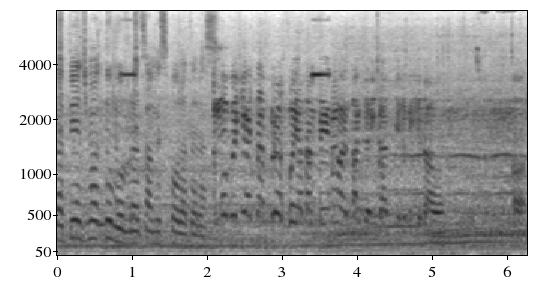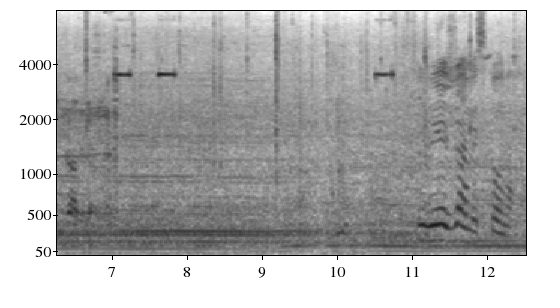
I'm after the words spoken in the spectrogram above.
na pięć magnumów wracamy z pola teraz. Mogłeś jechać na wprost, bo ja tam przejechałem tak delikatnie, żeby się dało. O, dobrze. I wyjeżdżamy z pola.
